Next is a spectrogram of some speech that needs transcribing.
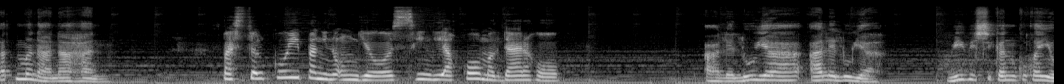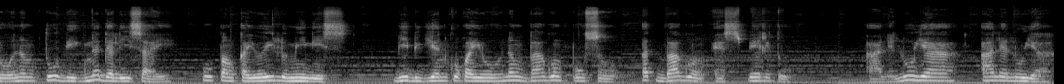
at mananahan. Pastol ko'y Panginoong Diyos, hindi ako magdarahop. Aleluya, aleluya. Wiwisikan ko kayo ng tubig na dalisay upang kayo'y luminis. Bibigyan ko kayo ng bagong puso at bagong espiritu. Aleluya, aleluya.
